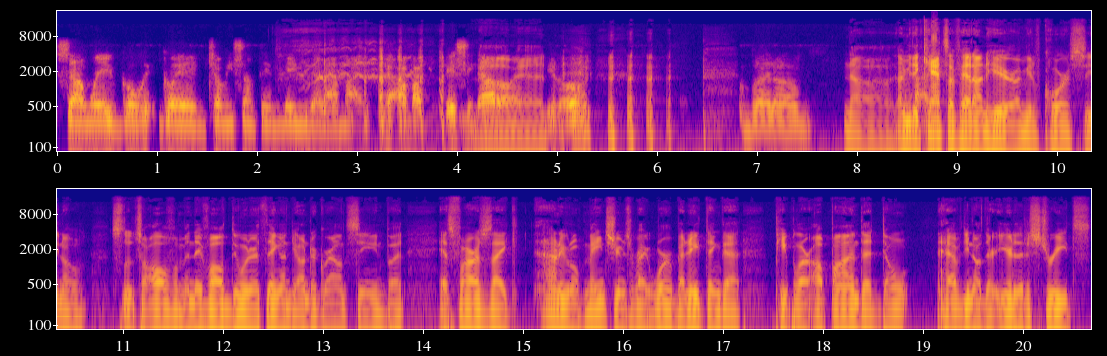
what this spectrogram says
Soundwave, go go ahead and tell me something maybe that I might I might be missing out on. man. You know. but um, No, I mean the cats I've had on here. I mean, of course, you know, salute to all of them, and they've all doing their thing on the underground scene. But as far as like, I don't even know if mainstream's the right word, but anything that people are up on that don't have you know their ear to the streets,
